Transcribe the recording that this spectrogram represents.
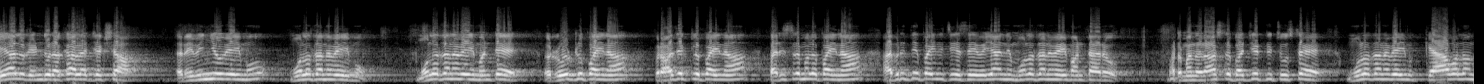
వ్యయాలు రెండు రకాల అధ్యక్ష. రెవెన్యూ వ్యయము మూలధన వ్యయము మూలధన వ్యయం అంటే రోడ్ల పైన ప్రాజెక్టుల పైన పరిశ్రమల పైన అభివృద్ధి పైన చేసే వ్యయాన్ని మూలధన వ్యయం అంటారు బట్ మన రాష్ట్ర బడ్జెట్ని చూస్తే మూలధన వ్యయం కేవలం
